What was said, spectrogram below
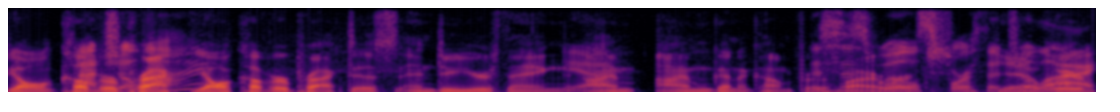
y'all cover July? prac y'all cover practice and do your thing. Yeah. I'm I'm gonna come for this the is. Will's Fourth of yeah, July. we're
